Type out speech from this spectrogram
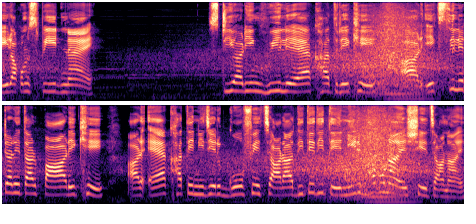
এই রকম স্পিড নেয় স্টিয়ারিং হুইলে এক হাত রেখে আর এক্সিলেটারে তার পা রেখে আর এক হাতে নিজের গোঁফে চারা দিতে দিতে নির্ভাবনায় সে জানায়,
